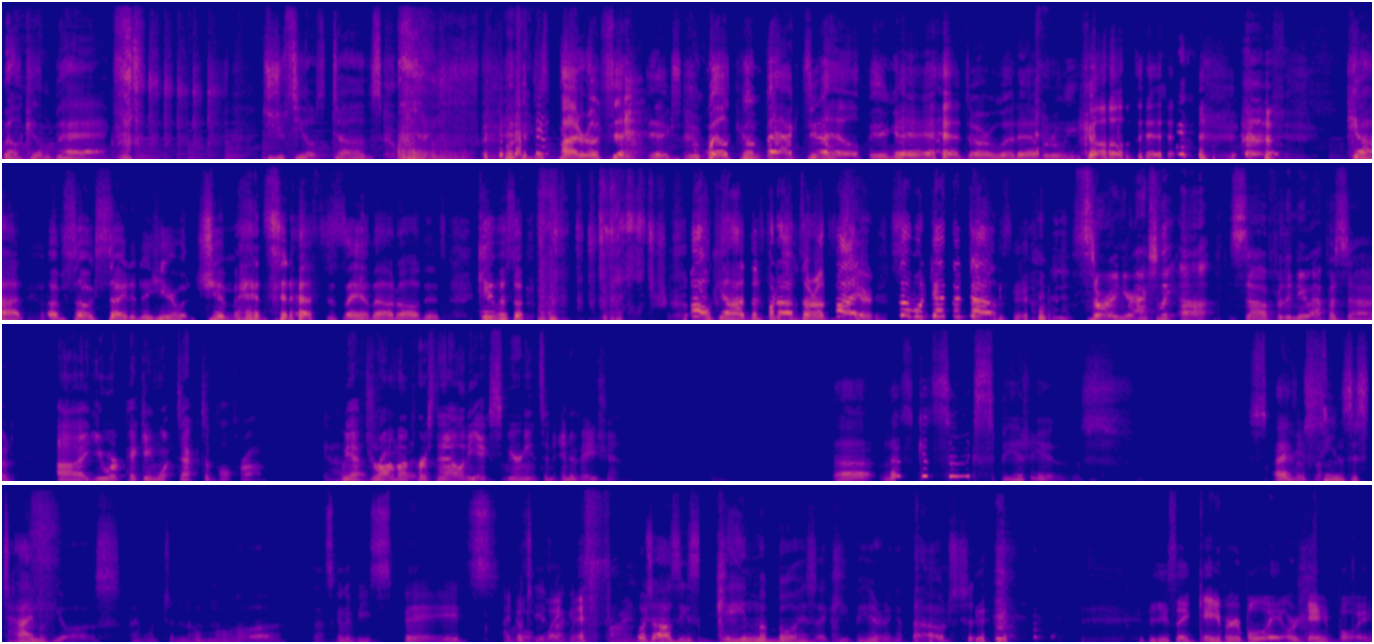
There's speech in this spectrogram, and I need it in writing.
Welcome back. Did you see those doves? Look at these pyrotechnics. Welcome back to Helping Hand, or whatever we called it. God, I'm so excited to hear what Jim Henson has to say about all this. Give us a. Oh God, the doves are on fire! Someone get the doves! Soren, you're actually up. So for the new episode, uh, you are picking what deck to pull from. we have drama, what- personality, experience, and innovation. Uh, let's get some experience. I haven't Experience. That's seen go- this time of yours. I want to know more. That's going to be spades. I don't see if like I can this. find What it. are these gamer boys I keep hearing about? Did you say gamer boy or game boy?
